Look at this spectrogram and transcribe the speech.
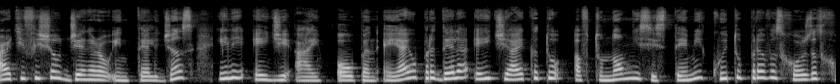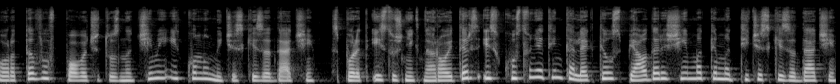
Artificial General Intelligence или AGI. OpenAI определя AGI като автономни системи, които превъзхождат хората в повечето значими економически задачи. Според източник на Reuters, изкуственият интелект е успял да реши математически задачи.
